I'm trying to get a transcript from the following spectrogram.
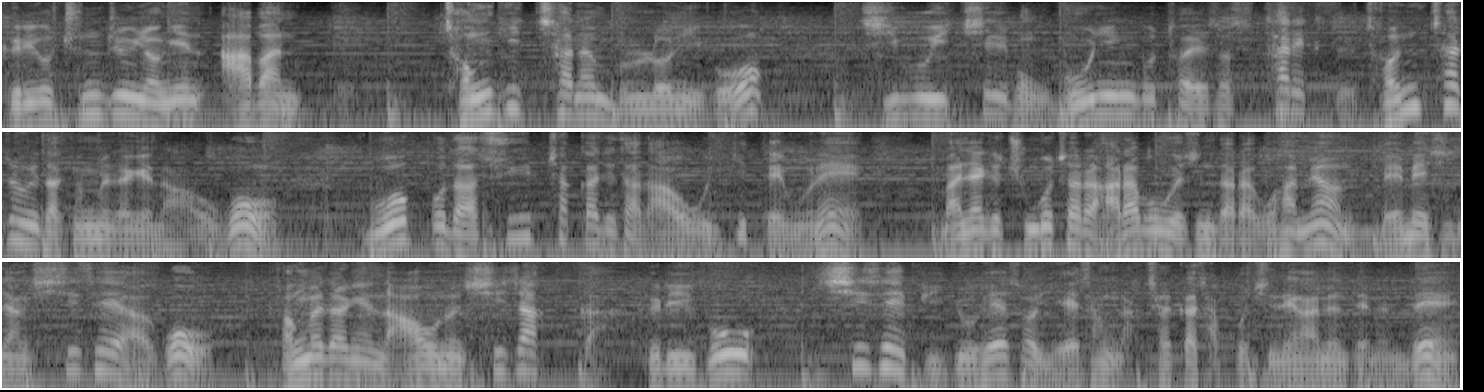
그리고 준중형인 아반떼 전기차는 물론이고 GV70 모닝부터 해서 스타렉스 전 차종이 다 경매장에 나오고 무엇보다 수입차까지 다 나오고 있기 때문에 만약에 중고차를 알아보고 계신다라고 하면 매매 시장 시세하고 경매장에 나오는 시작가 그리고 시세 비교해서 예상 낙찰가 잡고 진행하면 되는데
